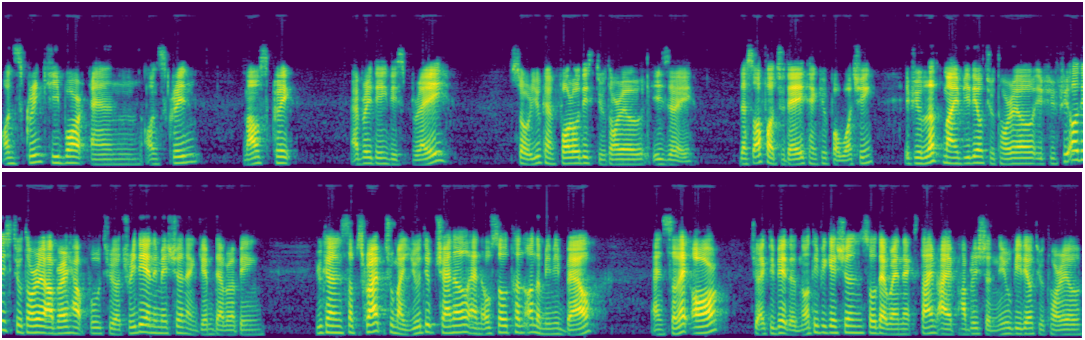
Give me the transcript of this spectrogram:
on-screen keyboard and on-screen mouse click everything display. So you can follow this tutorial easily. That's all for today. Thank you for watching If you love my video tutorial, if you feel all these tutorials are very helpful to your 3D animation and game developing, you can subscribe to my YouTube channel and also turn on the mini bell and select all to activate the notification so that when next time I publish a new video tutorial,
